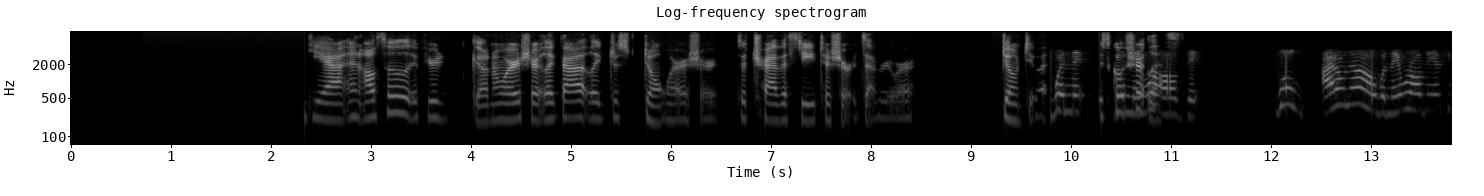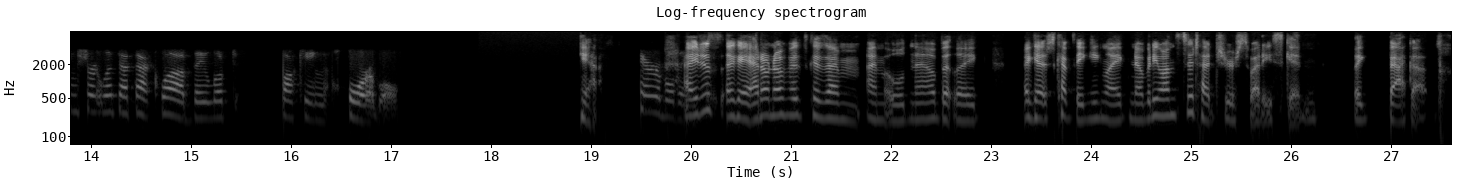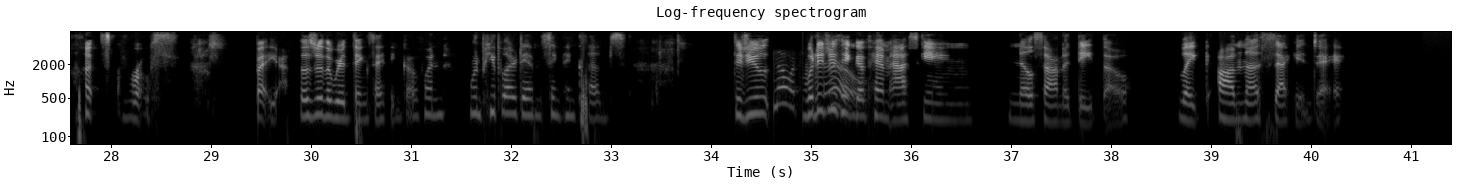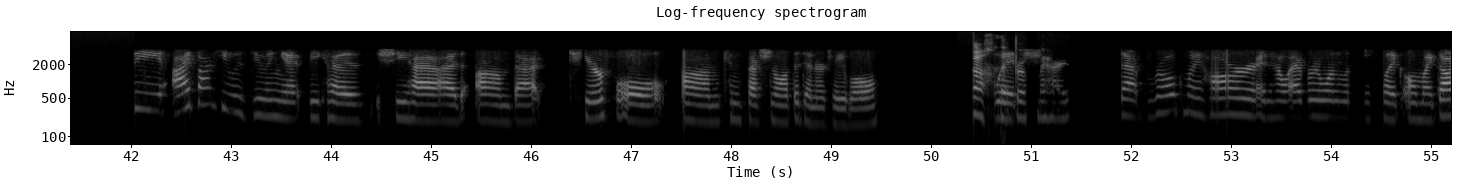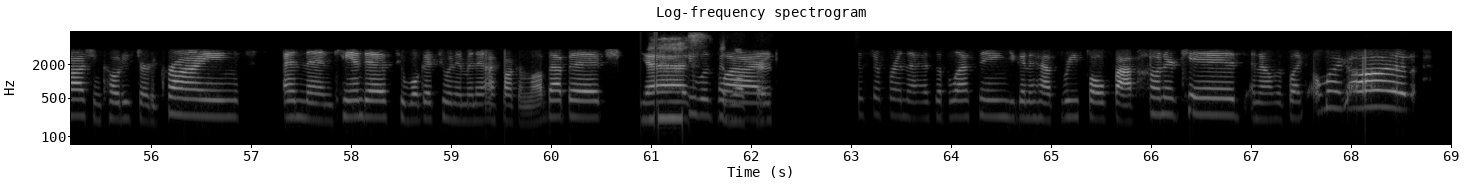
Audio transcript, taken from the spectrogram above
Yeah, and also if you're gonna wear a shirt like that, like just don't wear a shirt. It's a travesty to shirts everywhere. Don't do it. When they Just go when they shirtless. were all da- well, I don't know. When they were all dancing shirtless at that club, they looked fucking horrible. Yeah. Terrible. I just okay, I don't know if it's because I'm I'm old now, but like I just kept thinking like nobody wants to touch your sweaty skin. Like back up. That's gross. But yeah, those are the weird things I think of when when people are dancing in clubs. Did you no. What did you think of him asking Nilsa on a date though? Like on the second day. See, I thought he was doing it because she had um that tearful um confessional at the dinner table Oh, that broke my heart. that broke my heart and how everyone was just like, "Oh my gosh," and Cody started crying. And then Candace, who we'll get to in a minute, I fucking love that bitch. Yes. She was I like, "Sister friend, that is a blessing. You're gonna have three, full, five hundred kids." And I was like, "Oh my god!"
